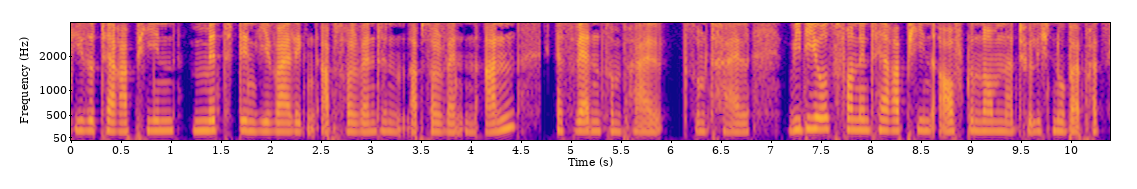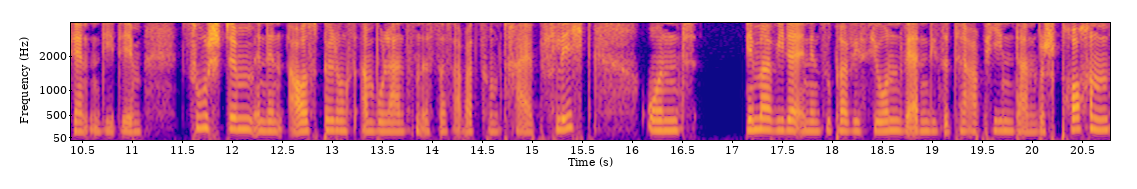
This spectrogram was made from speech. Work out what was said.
diese Therapien mit den jeweiligen Absolventinnen und Absolventen an. Es werden zum Teil zum Teil Videos von den Therapien aufgenommen, natürlich nur bei Patienten, die dem zustimmen. In den Ausbildungsambulanzen ist das aber zum Teil Pflicht und immer wieder in den Supervisionen werden diese Therapien dann besprochen,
